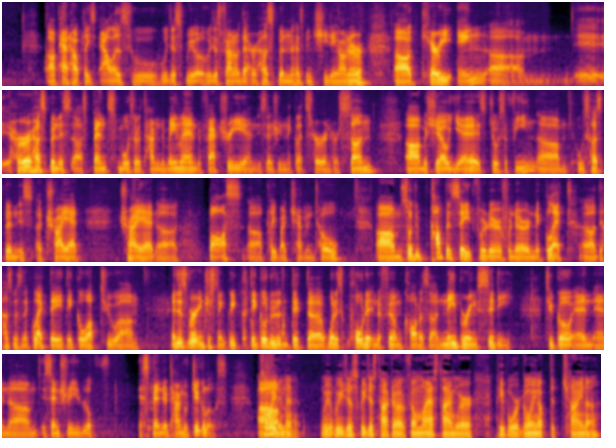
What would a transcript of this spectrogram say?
uh, Pat Ha plays Alice, who who just real who just found out that her husband has been cheating on her. Uh, Carrie Ng, um, eh, her husband is uh, spends most of the time in the mainland, the factory, and essentially neglects her and her son. Uh, Michelle Ye is Josephine, um, whose husband is a triad triad uh, boss, uh, played by Chapman To. Um, so to compensate for their for their neglect, uh, the husband's neglect, they they go up to um, and this is very interesting. They, they go to the, the, the what is quoted in the film called as a neighboring city to go and and um, essentially look spend their time with gigolos. So wait a Um, minute. We we just we just talked about a film last time where people were going up to China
